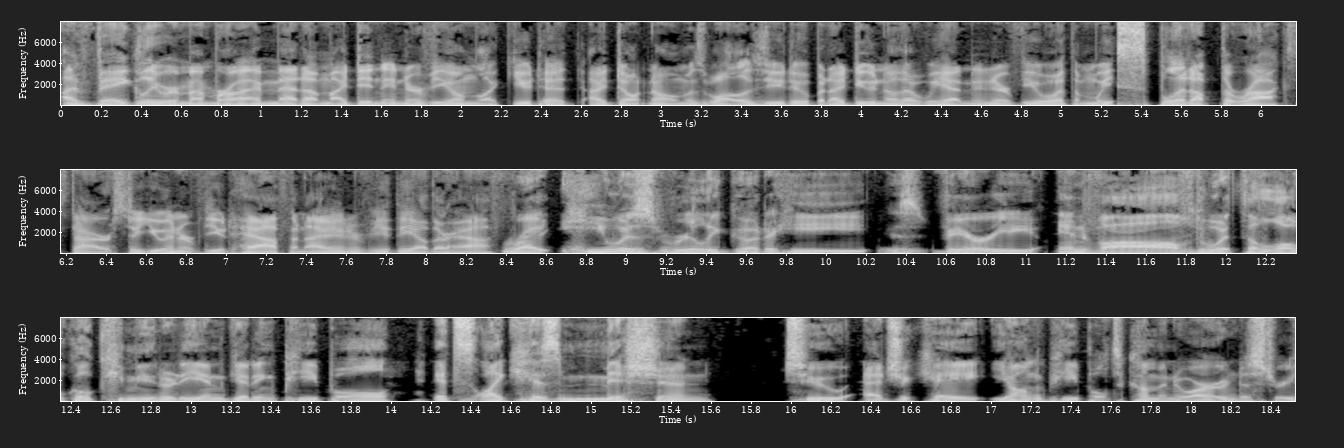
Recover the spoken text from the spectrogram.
I vaguely remember I met him. I didn't interview him like you did. I don't know him as well as you do, but I do know that we had an interview with him. We split up the rock star, so you interviewed half and I interviewed the other half. Right. He was really good. He is very involved with the local community and getting people. It's like his mission to educate young people to come into our industry.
